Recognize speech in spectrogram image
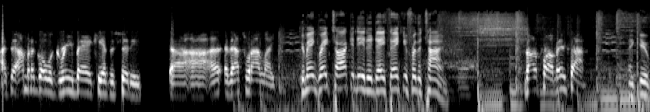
I think I'm going to go with Green Bay and Kansas City. Uh, uh, that's what I like. Jermaine, great talking to you today. Thank you for the time. Not a problem. Anytime. Thank you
